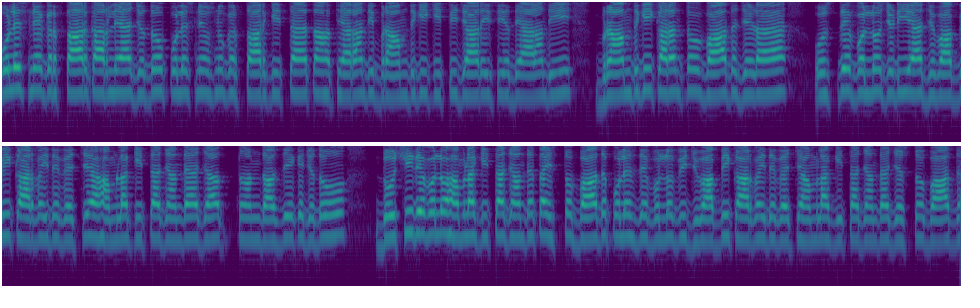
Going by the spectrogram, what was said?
ਪੁਲਿਸ ਨੇ ਗ੍ਰਿਫਤਾਰ ਕਰ ਲਿਆ ਜਦੋਂ ਪੁਲਿਸ ਨੇ ਉਸ ਨੂੰ ਗ੍ਰਿਫਤਾਰ ਕੀਤਾ ਹੈ, ਤਾਂ ਹਥਿਆਰਾਂ ਦੀ ਬਰਾਮਦਗੀ ਕੀਤੀ ਜਾ ਰਹੀ ਸੀ। ਹਥਿਆਰਾਂ ਦੀ ਬਰਾਮਦਗੀ ਕਰਨ ਤੋਂ ਬਾਅਦ ਜਿਹੜਾ ਹੈ ਉਸ ਦੇ ਵੱਲੋਂ ਜਿਹੜੀ ਹੈ ਜਵਾਬੀ ਕਾਰਵਾਈ ਦੇ ਵਿੱਚ ਹਮਲਾ ਕੀਤਾ ਜਾਂਦਾ ਹੈ। ਜਾਂ ਤੁਹਾਨੂੰ ਦੱਸ ਦਈਏ ਕਿ ਜਦੋਂ ਦੋਸ਼ੀ ਦੇ ਵੱਲੋਂ ਹਮਲਾ ਕੀਤਾ ਜਾਂਦਾ ਤਾਂ ਇਸ ਤੋਂ ਬਾਅਦ ਪੁਲਿਸ ਦੇ ਵੱਲੋਂ ਵੀ ਜਵਾਬੀ ਕਾਰਵਾਈ ਦੇ ਵਿੱਚ ਹਮਲਾ ਕੀਤਾ ਜਾਂਦਾ ਜਿਸ ਤੋਂ ਬਾਅਦ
